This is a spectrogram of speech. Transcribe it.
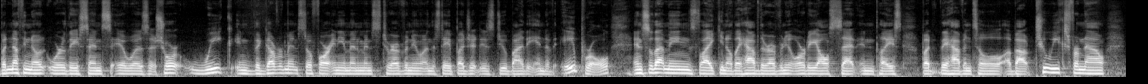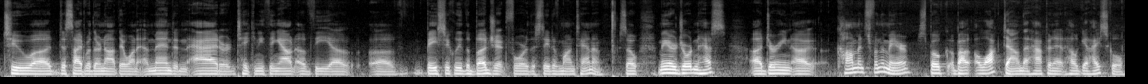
but nothing noteworthy since it was a short week in the government. So far, any amendments to revenue and the state budget is due by the end of April. And so that means, like, you know, they have the revenue already all set in place, but they have until about two weeks from now to uh, decide whether or not they want to amend and add or take anything out of the uh, uh, basically the budget for the state of Montana. So, Mayor Jordan Hess, uh, during uh, comments from the mayor, spoke about a lockdown that happened at Hellgate High School.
